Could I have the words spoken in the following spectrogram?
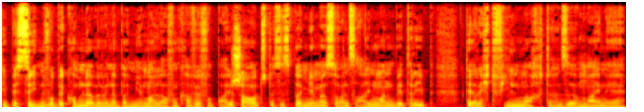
die beste Info bekommt er, aber wenn er bei mir mal auf den Kaffee vorbeischaut, das ist bei mir immer so als Einmannbetrieb, der recht viel macht. Also meine,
